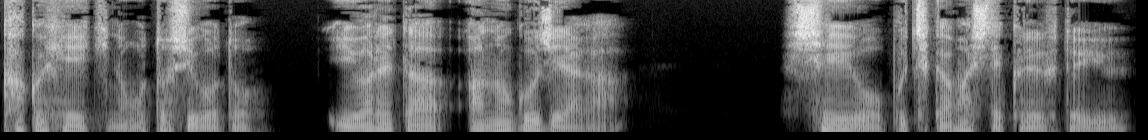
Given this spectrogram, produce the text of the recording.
核兵器の落とし子と言われたあのゴジラが、シェイをぶちかましてくれるという、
